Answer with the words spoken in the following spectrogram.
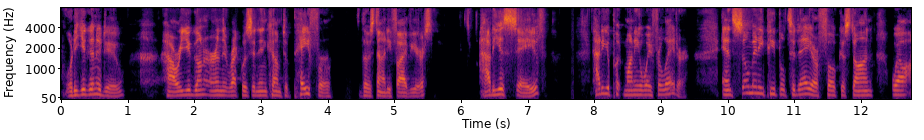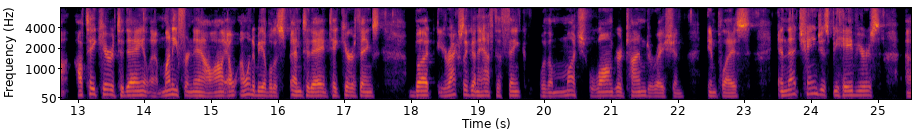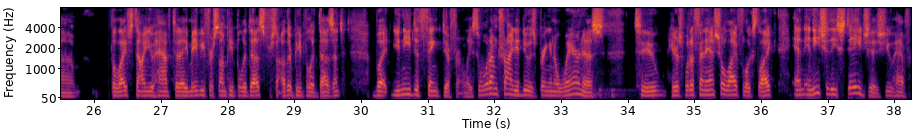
What are you going to do? How are you going to earn the requisite income to pay for those 95 years? How do you save? How do you put money away for later? And so many people today are focused on, well, I'll take care of today, uh, money for now. I, I want to be able to spend today and take care of things. But you're actually going to have to think with a much longer time duration in place. And that changes behaviors. Um, the lifestyle you have today. Maybe for some people it does, for some other people it doesn't, but you need to think differently. So, what I'm trying to do is bring an awareness to here's what a financial life looks like. And in each of these stages, you have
